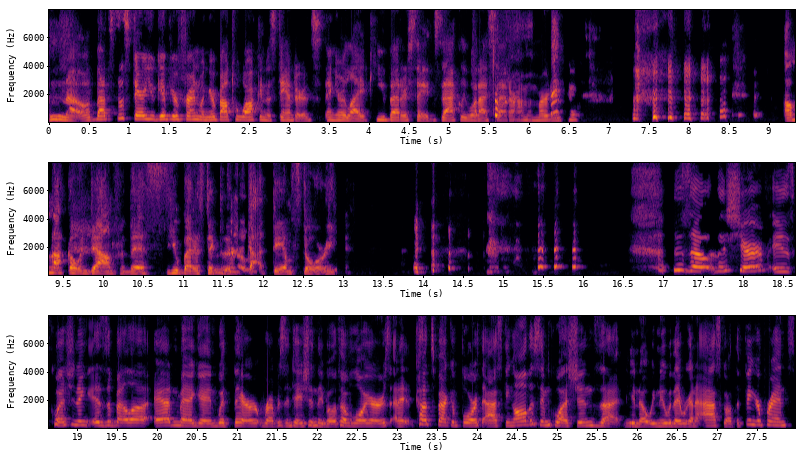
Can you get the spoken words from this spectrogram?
No, that's the stare you give your friend when you're about to walk into standards and you're like, you better say exactly what I said or I'm a murder. I'm not going down for this. You better stick to the No. goddamn story. So the sheriff is questioning Isabella and Megan with their representation. They both have lawyers, and it cuts back and forth, asking all the same questions that you know we knew they were going to ask about the fingerprints,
